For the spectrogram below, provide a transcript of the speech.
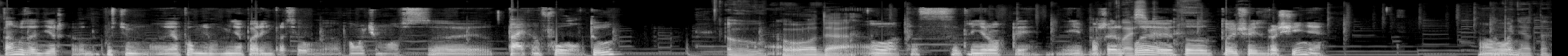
там и задержка. Допустим, я помню, меня парень просил э, помочь ему с э, Titanfall 2, Оу. О, да. вот, с тренировкой. И по Классика. это то еще извращение. Ну, Вот, понятно.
